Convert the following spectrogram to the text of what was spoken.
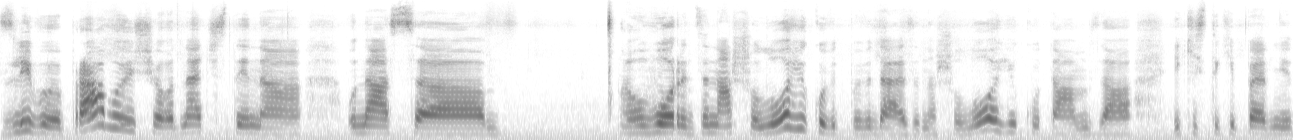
з лівою правою, що одна частина у нас. Говорить за нашу логіку, відповідає за нашу логіку, там за якісь такі певні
